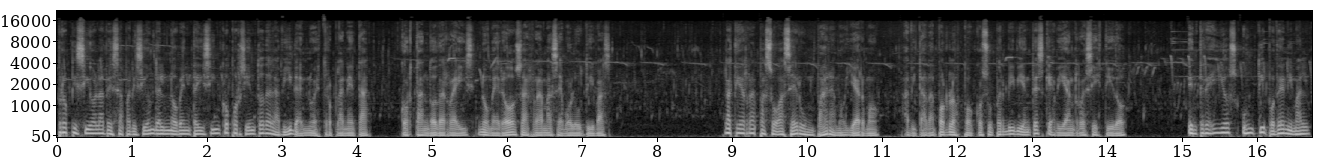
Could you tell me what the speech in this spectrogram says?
propició la desaparición del 95% de la vida en nuestro planeta, cortando de raíz numerosas ramas evolutivas. La Tierra pasó a ser un páramo yermo, habitada por los pocos supervivientes que habían resistido. entre ellos un tipo de animal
